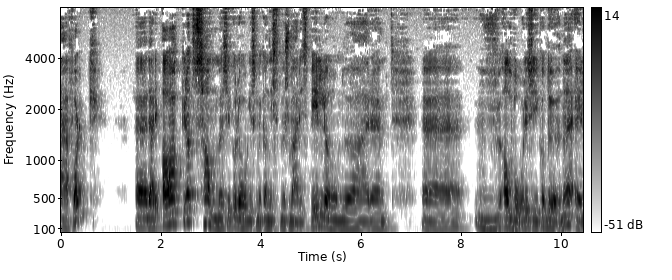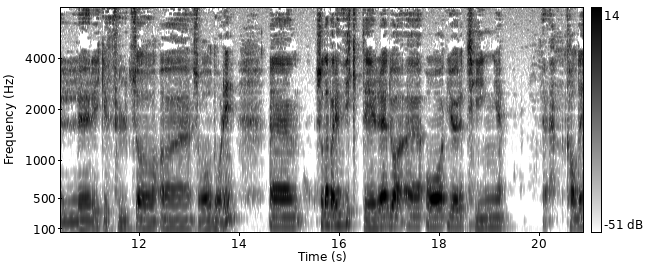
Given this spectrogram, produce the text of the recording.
er folk. Eh, det er de akkurat samme psykologiske mekanismer som er i spill, og om du er eh, eh, alvorlig syk og døende eller ikke fullt så, eh, så dårlig. Eh, så det er bare viktigere du, eh, å gjøre ting Kall det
